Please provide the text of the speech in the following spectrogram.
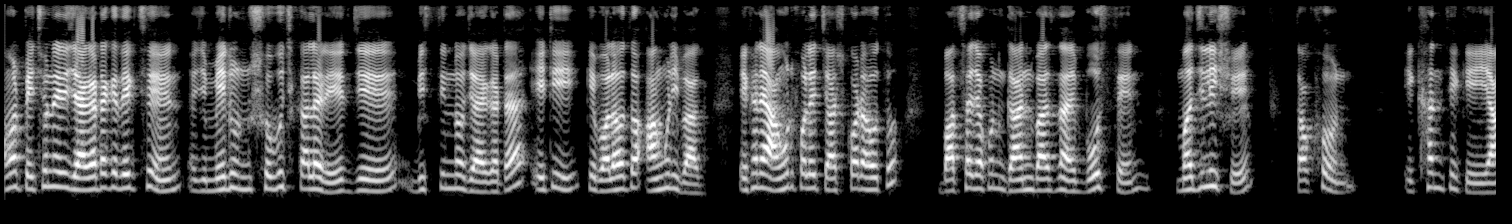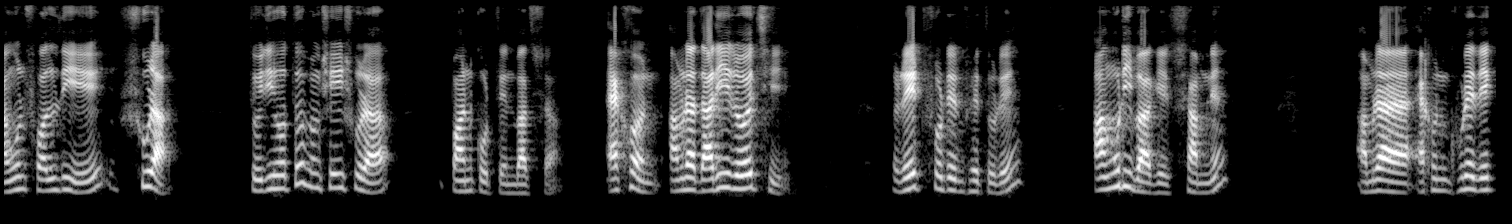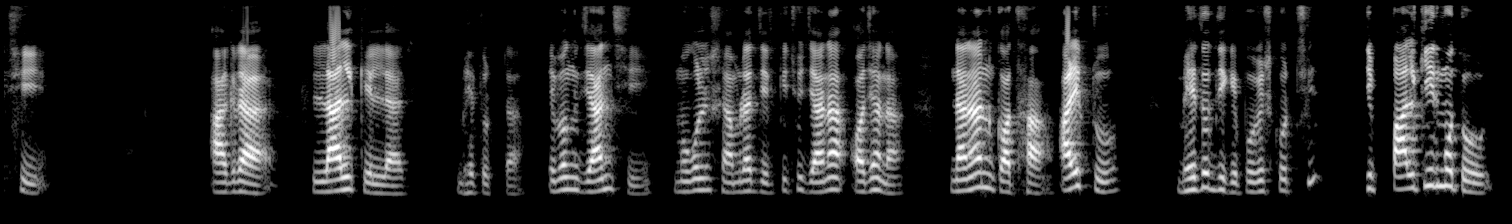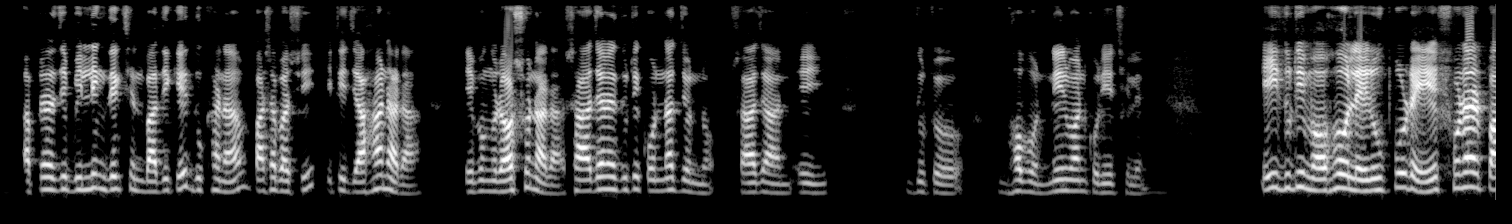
আমার পেছনের এই জায়গাটাকে দেখছেন, এই যে মেরুন সবুজ কালারের যে বিস্তীর্ণ জায়গাটা, এটিকে বলা হতো আঙুরি বাগ এখানে আঙুর ফলের চাষ করা হতো। বাদশাহ যখন গান বাজনায় বসতেন মজলিসে, তখন এখান থেকে এই আঙুর ফল দিয়ে সুরা তৈরি হতো এবং সেই সুরা পান করতেন বাদশাহ। এখন আমরা দাঁড়িয়ে রয়েছি রেড ফোর্টের ভেতরে আঙুরি বাগের সামনে। আমরা এখন ঘুরে দেখছি আগ্রা লাল কেল্লার ভেতরটা এবং জানছি মুঘল সাম্রাজ্যের কিছু জানা অজানা নানান কথা। আরেকটু ভেতর দিকে প্রবেশ করছি। যে পালকির মতো আপনারা যে বিল্ডিং দেখছেন বাদিকে দুখানা, পাশাপাশি এটি জাহানারা এবং রসনারা। শাহজাহানের দুটি কন্যার জন্য শাহজাহান এই দুটো ভবন নির্মাণ করিয়েছিলেন। এই দুটি মহলের উপরে সোনার পাত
